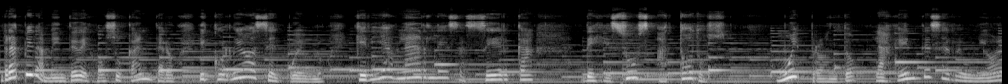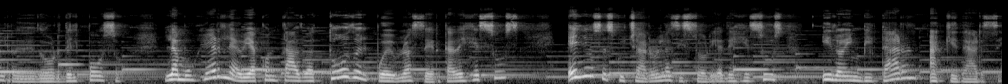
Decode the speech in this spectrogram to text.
Rápidamente dejó su cántaro y corrió hacia el pueblo. Quería hablarles acerca de Jesús a todos. Muy pronto la gente se reunió alrededor del pozo. La mujer le había contado a todo el pueblo acerca de Jesús. Ellos escucharon las historias de Jesús y lo invitaron a quedarse.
